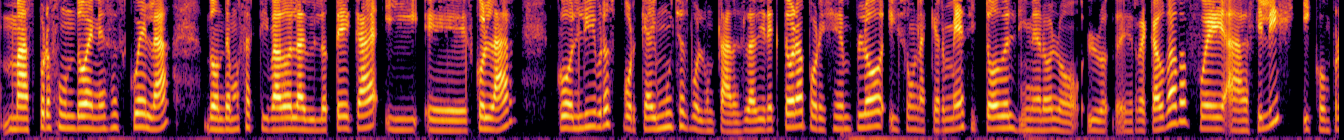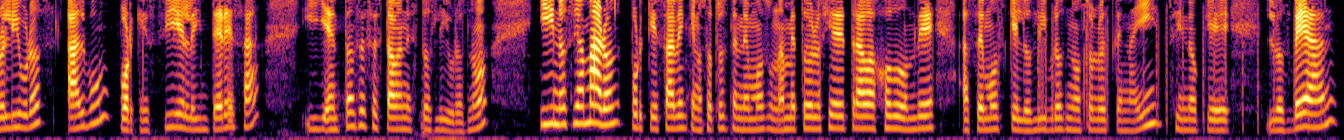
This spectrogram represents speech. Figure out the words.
más profundo en esa escuela, donde hemos activado la biblioteca y eh, escolar con libros porque hay muchas voluntades. La directora, por ejemplo, hizo una kermés y todo el dinero lo, eh, recaudado fue a Filig y compró libros, álbum, porque sí le interesa y entonces estaban estos libros, ¿no? Y nos llamaron porque saben que nosotros tenemos una metodología de trabajo donde hacemos que los libros no solo estén ahí, sino que los vean,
